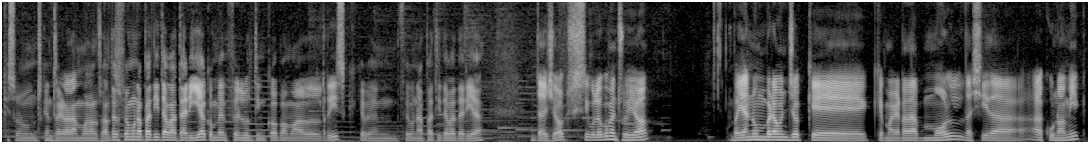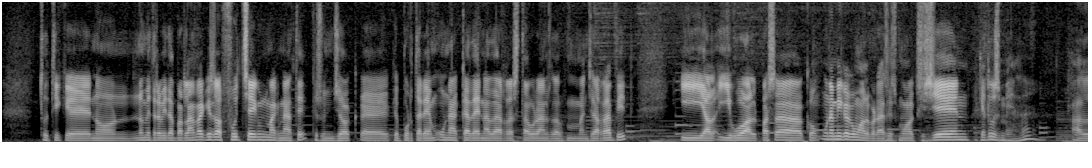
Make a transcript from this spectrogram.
que són uns que ens agraden molt a nosaltres? Fem una petita bateria, com vam fer l'últim cop amb el Risk, que vam fer una petita bateria de jocs. Si voleu començo jo. Vaig a nombrar un joc que, que m'agrada molt, d'així de- econòmic, tot i que no, no m'he atrevit a parlar que és el Food Chain Magnate, que és un joc eh, que portarem una cadena de restaurants de menjar ràpid, i, el, i igual, passa com, una mica com el braç, és molt exigent, Aquest ho és més, eh? el,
